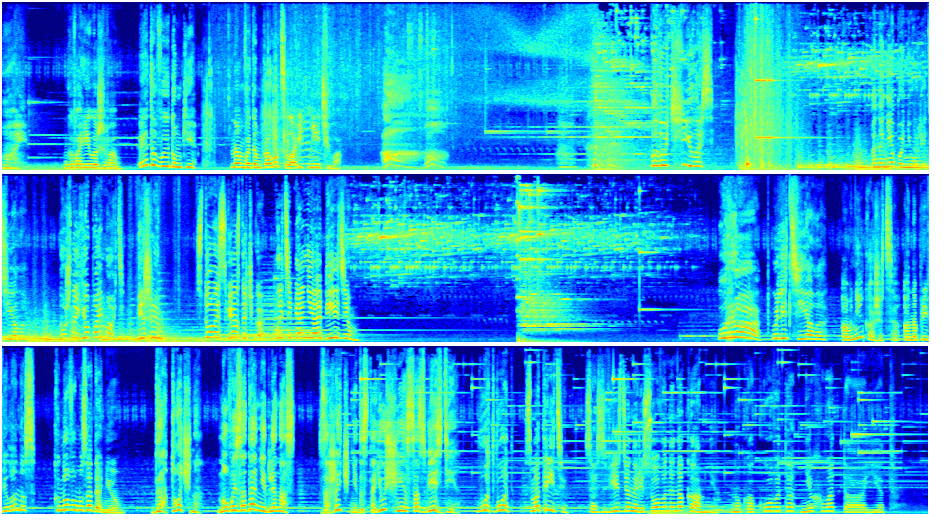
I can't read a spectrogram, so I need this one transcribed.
Ой, говорила же вам, это выдумки. Нам в этом колодце ловить нечего. Получилось! А на небо не улетела. Нужно ее поймать. Бежим! Стой, звездочка, мы тебя не обидим. Ура! Улетела. А мне кажется, она привела нас к новому заданию. Да, точно. Новое задание для нас. Зажечь недостающее созвездие. Вот-вот, смотрите. Созвездия нарисованы на камне, но какого-то не хватает.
